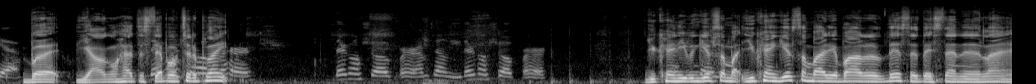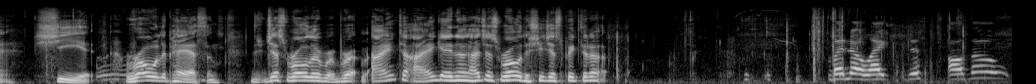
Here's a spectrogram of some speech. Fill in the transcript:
Yeah. But y'all gonna have to step up to the plate. They're gonna show up for her. I'm telling you, they're gonna show up for her. You can't even give you. somebody. You can't give somebody a bottle of this if they standing in line. Shit, Mm-hmm. roll it past them. Just roll it. I ain't. T- I ain't getting nothing. I just rolled it. She just picked it up. But no, like just although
